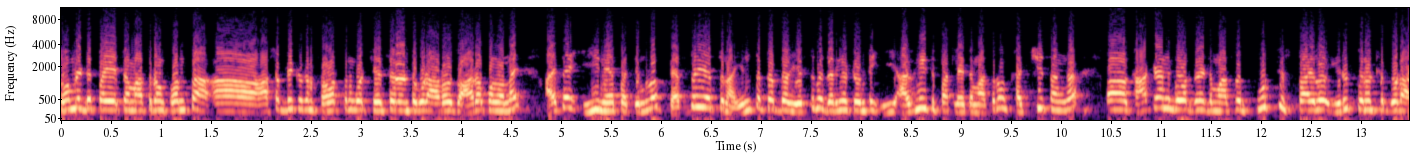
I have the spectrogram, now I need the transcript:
సోమిరెడ్డిపై అయితే మాత్రం కొంత అసభ్యకరమైన ప్రవర్తన కూడా చేశారంటూ కూడా ఆ రోజు ఆరోపణలు ఉన్నాయి. అయితే ఈ నేపథ్యంలో పెద్ద ఎత్తున ఇంత పెద్ద ఎత్తున జరిగినటువంటి ఈ అవినీతి పట్ల అయితే మాత్రం ఖచ్చితంగా ఆ, కాకాని గవర్నమెంట్ మాత్రం పూర్తి స్థాయిలో ఇరుక్కున్నట్లు కూడా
